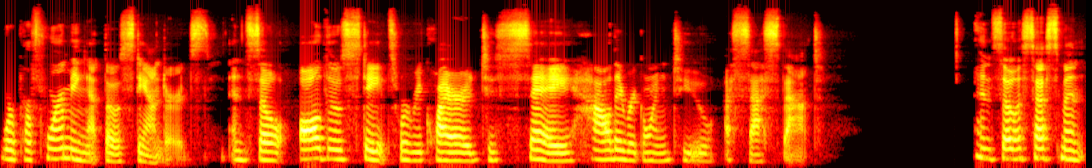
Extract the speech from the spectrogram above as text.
were performing at those standards. And so all those states were required to say how they were going to assess that. And so assessment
